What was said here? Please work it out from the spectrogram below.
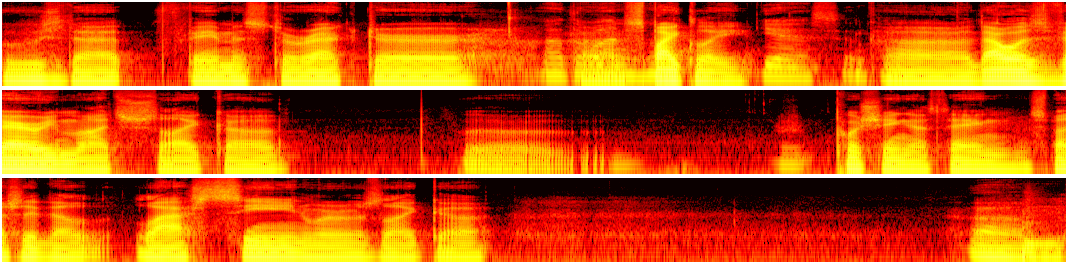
who's that famous director? Oh, Uh, one. Spike Lee. Yes. Okay. Uh, that was very much like a, uh, pushing a thing, especially the last scene where it was like uh um,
